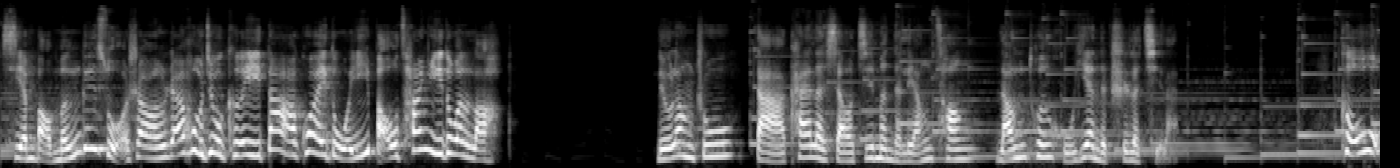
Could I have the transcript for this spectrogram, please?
先把门给锁上，然后就可以大快朵颐饱餐一顿了。流浪猪打开了小鸡们的粮仓，狼吞虎咽地吃了起来。可恶，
